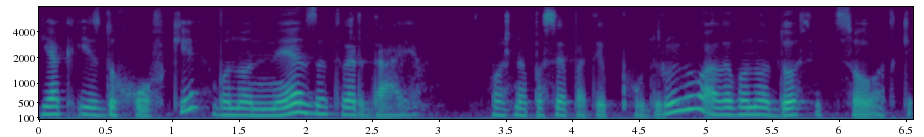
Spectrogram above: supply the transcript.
як із духовки, воно не затвердає. Можна посипати пудрою, але воно досить солодке.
